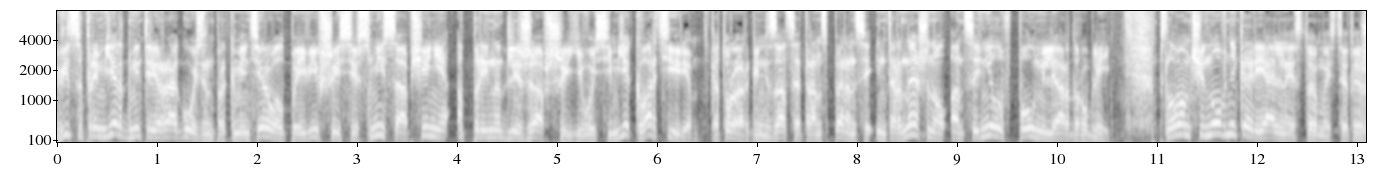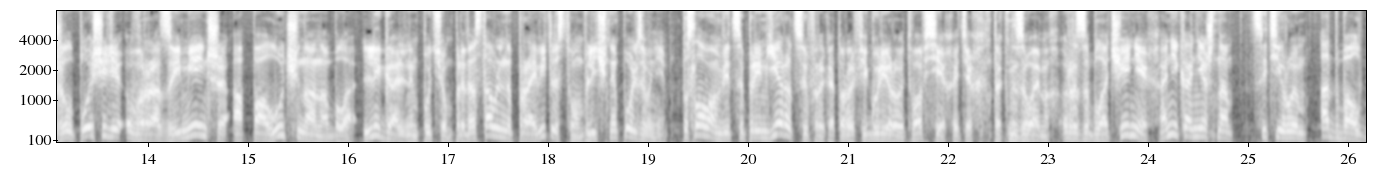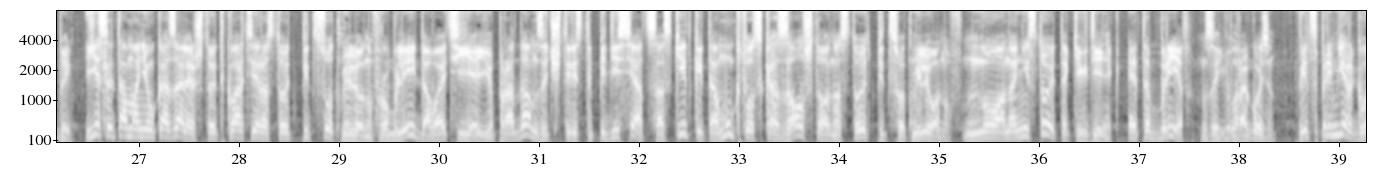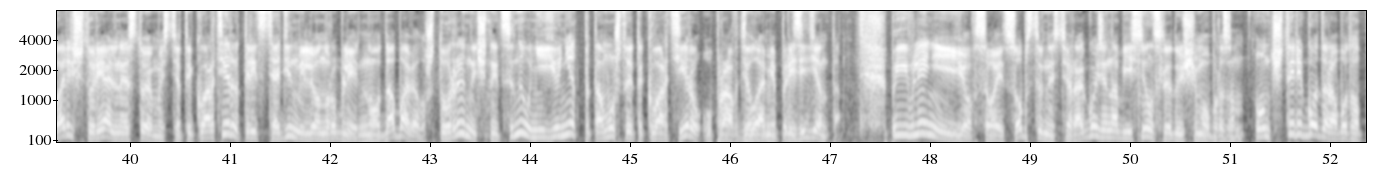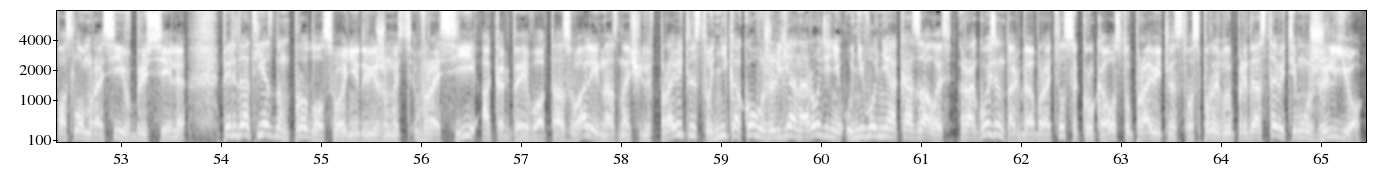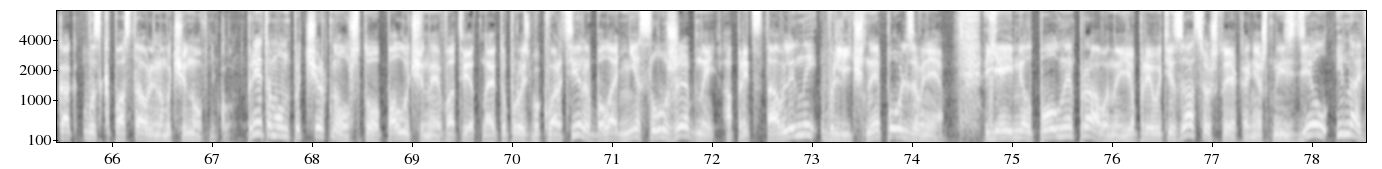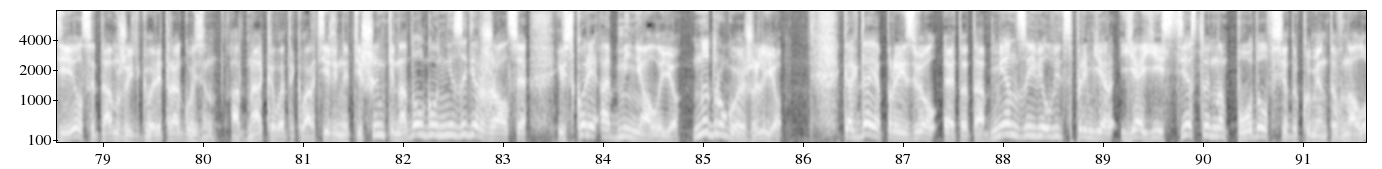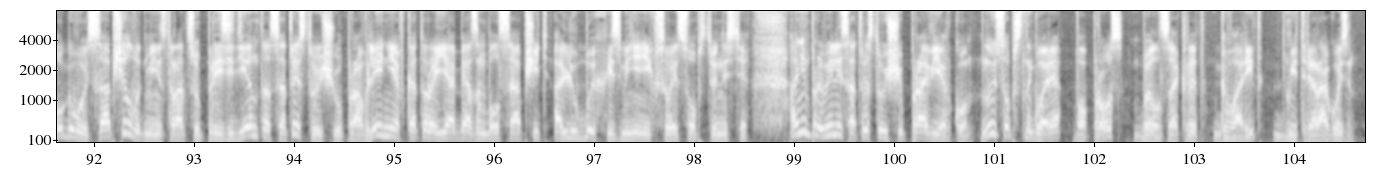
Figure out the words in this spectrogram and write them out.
Вице-премьер Дмитрий Рогозин прокомментировал появившиеся в СМИ сообщения о принадлежавшей его семье квартире, которую организация Transparency International оценила в полмиллиарда рублей. По словам чиновника, реальная стоимость этой жилплощади в разы меньше, а получена она была легальным путем, предоставлена правительством в личное пользование. По словам вице-премьера, цифры, которые фигурируют во всех этих так называемых разоблачениях, они, конечно, цитируем, от балды. Если там они указали, что эта квартира стоит 500 миллионов рублей, да давайте я ее продам за 450 со скидкой тому, кто сказал, что она стоит 500 миллионов. Но она не стоит таких денег. Это бред, заявил Рогозин. Вице-премьер говорит, что реальная стоимость этой квартиры 31 миллион рублей, но добавил, что рыночной цены у нее нет, потому что это квартира управ делами президента. Появление ее в своей собственности Рогозин объяснил следующим образом. Он 4 года работал послом России в Брюсселе, перед отъездом продал свою недвижимость в России, а когда его отозвали и назначили в правительство, никакого жилья на родине у него не оказалось. Рогозин тогда обратился к руководству правительства с просьбой предоставить ему жилье, как высокопоставленному чиновнику. При этом он подчеркнул, что полученная в ответ на эту просьбу квартира была не служебной, а представленной в личное пользование. Я имел полное право на ее приватизацию, что я, конечно, и сделал, и надеялся там жить, говорит Рогозин. Однако в этой квартире на Тишинке надолго он не задержался и вскоре обменял ее на другое жилье. Когда я произвел этот обмен, заявил вице-премьер, я, естественно, подал все документы в налоговую, сообщил в администрацию президента, соответствующее управление, в которое я обязан был сообщить о любых изменениях в своей собственности. Они провели соответствующую проверку. Ну и, собственно говоря, вопрос был закрыт, говорит Дмитрий Рогозин.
